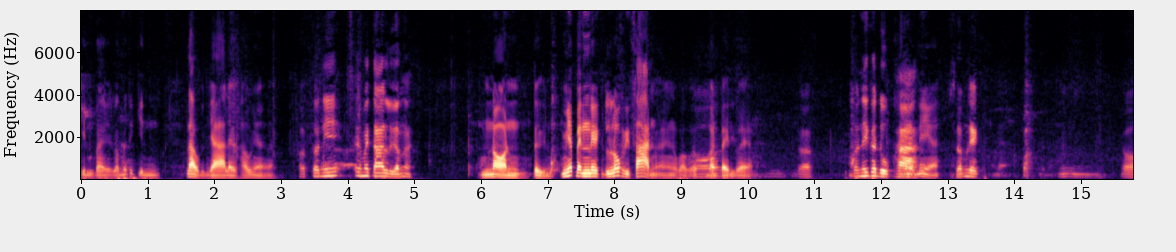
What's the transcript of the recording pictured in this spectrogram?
กินไปเราไม่ได้กินเหล้ากินยาอะไรกับเขาเนี่ยนะเอาตอนนี้เอ้ยไม่ตาเหลืองอะ นอนตื่นเนี่ยเป็นโรคดิซ่านนะเขาบอกว่าอ๋อ มันเป็นด้วยอะเหรอตอนนี้กระดูกผ่าเนี่ยนี่ไง เสริมเหล็กเนี่ย อืมอ๋อ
